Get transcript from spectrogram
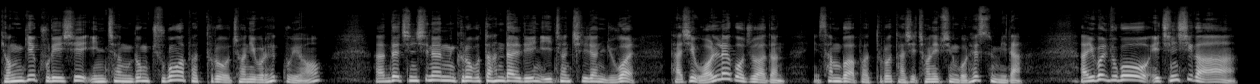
경기 구리시 인창동 주공 아파트로 전입을 했고요. 그런데 아, 진 씨는 그로부터 한 달 뒤인 2007년 6월 다시 원래 거주하던 3부 아파트로 다시 전입 신고를 했습니다. 아, 이걸 두고 이 진 씨가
